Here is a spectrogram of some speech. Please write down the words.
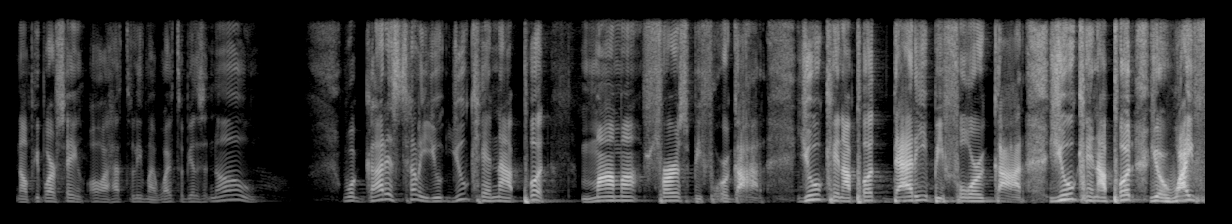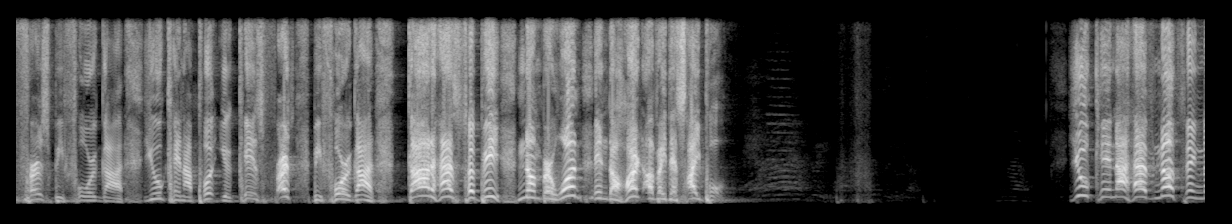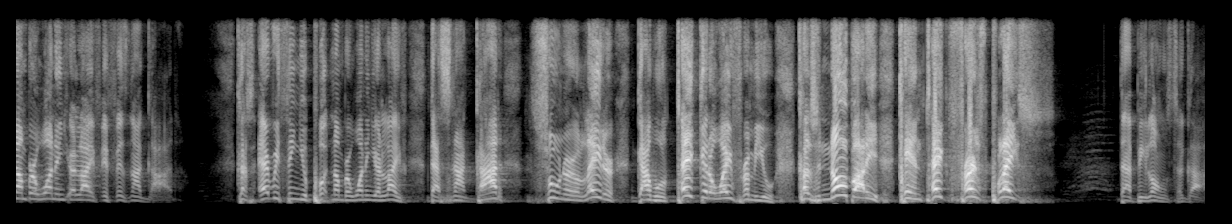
Now, people are saying, Oh, I have to leave my wife to be a disciple. No. What God is telling you, you cannot put mama first before God. You cannot put daddy before God. You cannot put your wife first before God. You cannot put your kids first before God. God has to be number one in the heart of a disciple. You cannot have nothing number one in your life if it's not God. Because everything you put number one in your life that's not God, sooner or later, God will take it away from you. Because nobody can take first place that belongs to God.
